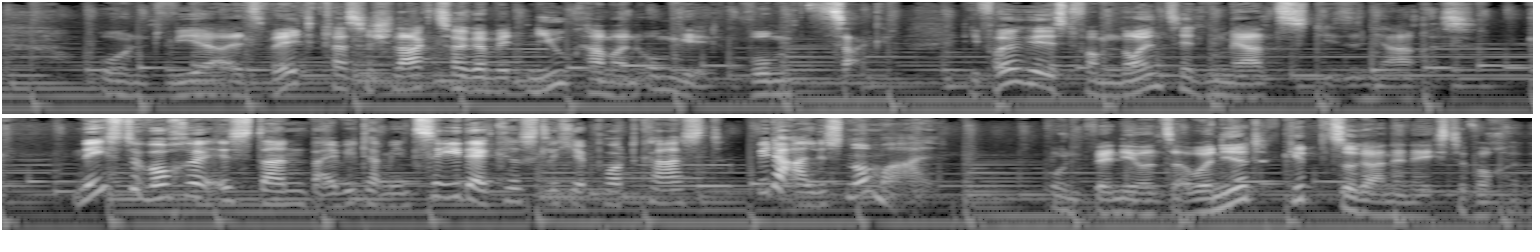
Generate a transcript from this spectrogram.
und wie er als Weltklasse-Schlagzeuger mit Newcomern umgeht. Wumm, zack. Die Folge ist vom 19. März diesen Jahres. Nächste Woche ist dann bei Vitamin C, der christliche Podcast, wieder alles normal. Und wenn ihr uns abonniert, gibt es sogar eine nächste Woche.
